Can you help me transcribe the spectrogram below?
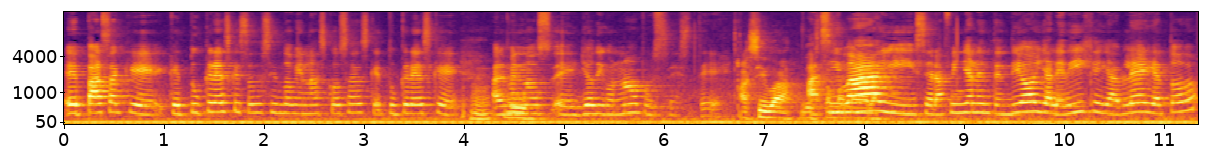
eh, pasa que, que, tú crees que estás haciendo bien las cosas, que tú crees que al menos eh, yo digo, no, pues este... Así va. Así va y Serafín ya le entendió, ya le dije, ya hablé, ya todo,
